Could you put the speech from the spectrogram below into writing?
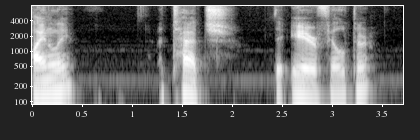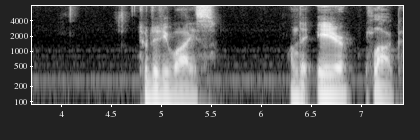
Finally, attach the air filter to the device on the air plug.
